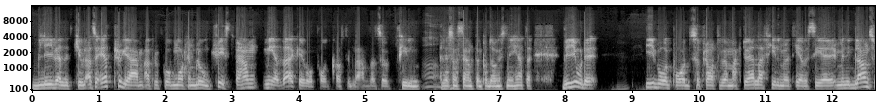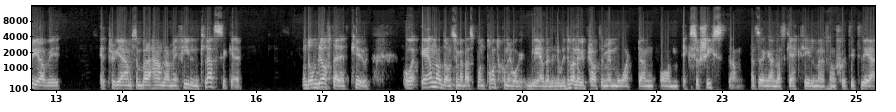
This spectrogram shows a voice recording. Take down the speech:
blir väldigt kul. Alltså ett program, apropå Mårten Blomqvist, för han medverkar i vår podcast ibland, alltså film Ja. recensenten på Dagens Nyheter. Vi gjorde, i vår podd så pratar vi om aktuella filmer och tv-serier, men ibland så gör vi ett program som bara handlar om en filmklassiker. Och de blir ofta rätt kul. Och en av dem som jag bara spontant kommer ihåg blev väldigt roligt, det var när vi pratade med Mårten om Exorcisten, alltså den gamla skräckfilmen från 73.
